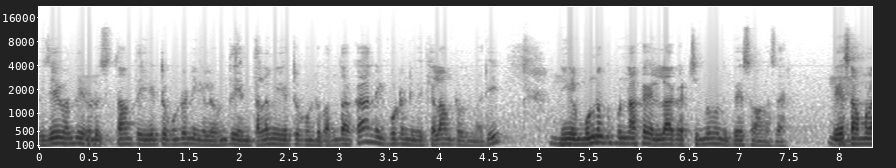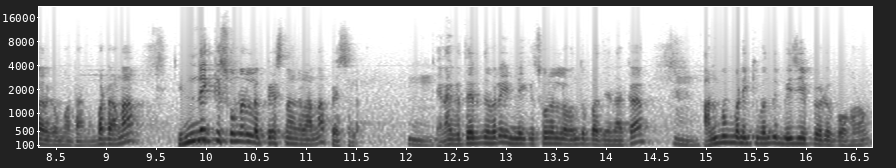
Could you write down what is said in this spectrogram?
விஜய் வந்து என்னோட சித்தாந்தத்தை ஏற்றுக்கொண்டு நீங்கள் வந்து என் தலைமை ஏற்றுக்கொண்டு வந்தாக்கா நீங்கள் கூட்டணி வைக்கலாம்ன்றது மாதிரி நீங்கள் முன்னுக்கு பின்னாக எல்லா கட்சியுமே வந்து பேசுவாங்க சார். பேசாமலாம் இருக்க மாட்டாங்க. பட் ஆனால் இன்னைக்கு சூழ்நிலையில் பேசுனாங்களான்னா பேசலை. எனக்கு தெரிந்தவரை இன்னைக்கு சூழலில் வந்து பார்த்தீங்கன்னாக்கா அன்புமணிக்கு வந்து பிஜேபியோட போகணும்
